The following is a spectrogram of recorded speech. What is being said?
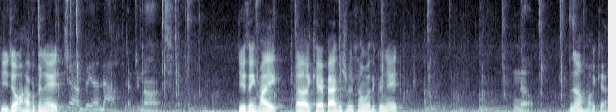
You don't have a grenade? I do not. Do you think my uh, care package would come with a grenade? No. No? Okay.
